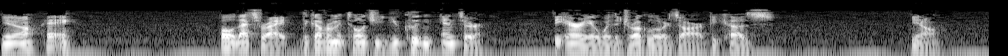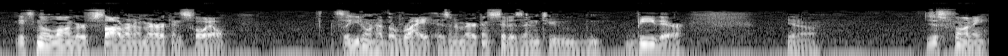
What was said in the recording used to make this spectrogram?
you know, hey. Oh, that's right. The government told you you couldn't enter the area where the drug lords are because you know, it's no longer sovereign American soil. So you don't have the right as an American citizen to be there. You know. Just funny.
